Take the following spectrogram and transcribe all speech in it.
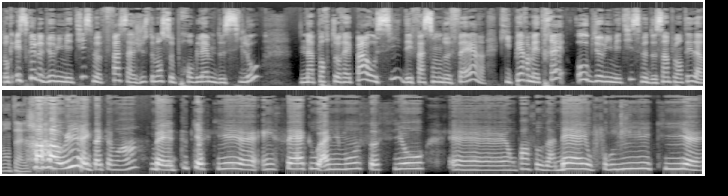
Donc est-ce que le biomimétisme, face à justement ce problème de silo, n'apporterait pas aussi des façons de faire qui permettraient au biomimétisme de s'implanter davantage? Ah oui, exactement. Ben, tout ce qui est euh, insectes ou animaux sociaux, euh, on pense aux abeilles, aux fourmis qui, euh,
